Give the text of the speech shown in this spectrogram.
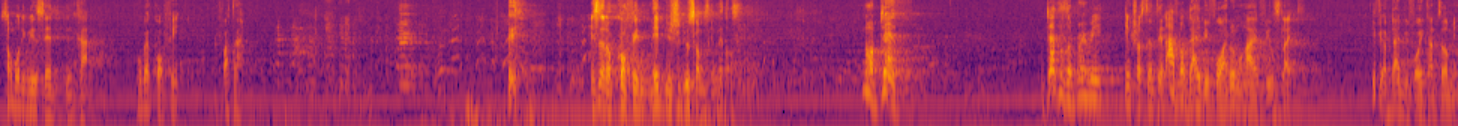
Somebody even said in car, over coffee, fata. Instead of coughing, maybe you should do something else. No, death. Death is a very interesting thing. I've not died before. I don't know how it feels like. If you have died before, you can tell me.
